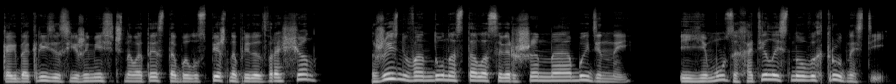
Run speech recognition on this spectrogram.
когда кризис ежемесячного теста был успешно предотвращен, жизнь Ван Дуна стала совершенно обыденной, и ему захотелось новых трудностей.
